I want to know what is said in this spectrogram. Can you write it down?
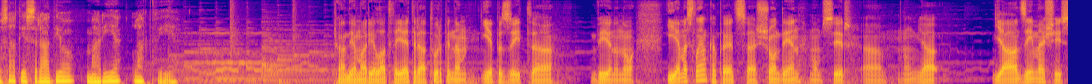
Klausāties radio Marija Latvija. Rādījām arī Latvijā ēterā turpinam iepazīt uh, vienu no iemesliem, kāpēc uh, šodien mums ir uh, nu, jā, jāatzīmē šīs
